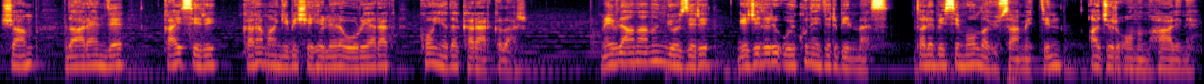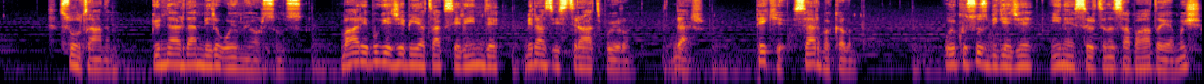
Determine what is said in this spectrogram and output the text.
Şam, Darende, Kayseri, Karaman gibi şehirlere uğrayarak Konya'da karar kılar. Mevlana'nın gözleri geceleri uyku nedir bilmez. Talebesi Molla Hüsamettin acır onun haline. Sultanım, günlerden beri uyumuyorsunuz. Bari bu gece bir yatak sereyim de biraz istirahat buyurun, der. Peki, ser bakalım. Uykusuz bir gece yine sırtını sabaha dayamış,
